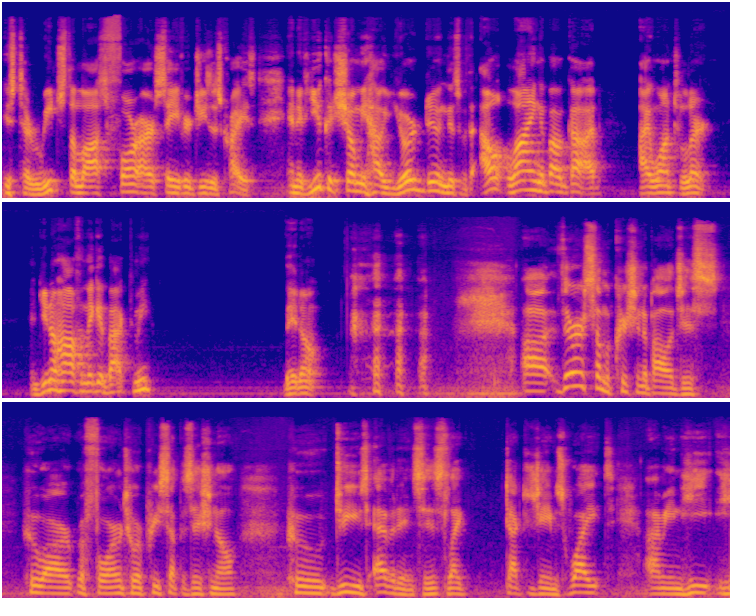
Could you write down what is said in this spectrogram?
is to reach the lost for our Savior, Jesus Christ. And if you could show me how you're doing this without lying about God, I want to learn. And do you know how often they get back to me? They don't. uh, there are some Christian apologists who are reformed, who are presuppositional, who do use evidences like Dr. James White. I mean, he, he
